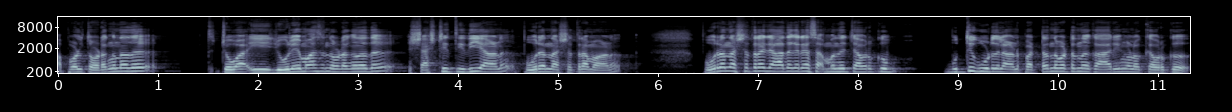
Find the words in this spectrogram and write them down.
അപ്പോൾ തുടങ്ങുന്നത് ചൊവ്വ ഈ ജൂലൈ മാസം തുടങ്ങുന്നത് ഷഷ്ടി തിഥിയാണ് പൂര നക്ഷത്രമാണ്. പൂര നക്ഷത്ര ജാതകരെ സംബന്ധിച്ച് അവർക്ക് ബുദ്ധി കൂടുതലാണ്. പെട്ടെന്ന് പെട്ടെന്ന് കാര്യങ്ങളൊക്കെ അവർക്ക്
